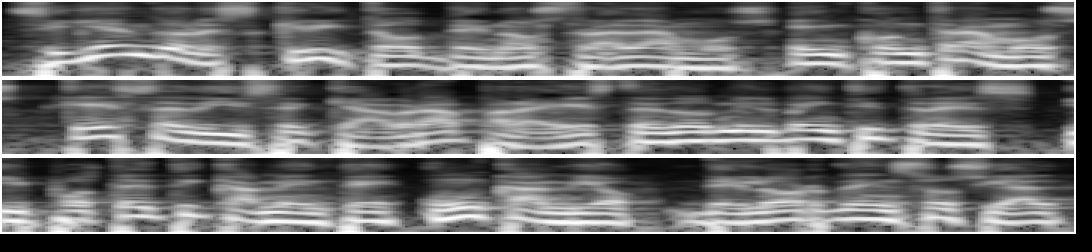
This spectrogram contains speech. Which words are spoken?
Siguiendo el escrito de Nostradamus, encontramos que se dice que habrá para este 2023 hipotéticamente un cambio del orden social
